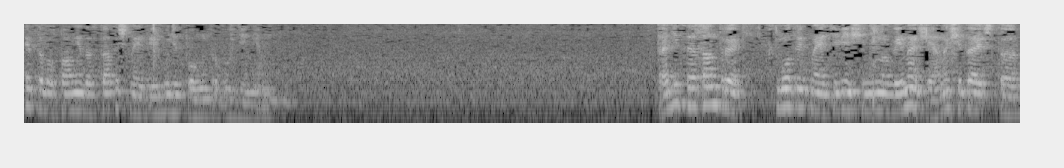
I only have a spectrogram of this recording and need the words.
этого вполне достаточно, и это и будет полным пробуждением. Традиция тантры смотрит на эти вещи немного иначе. Она считает, что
